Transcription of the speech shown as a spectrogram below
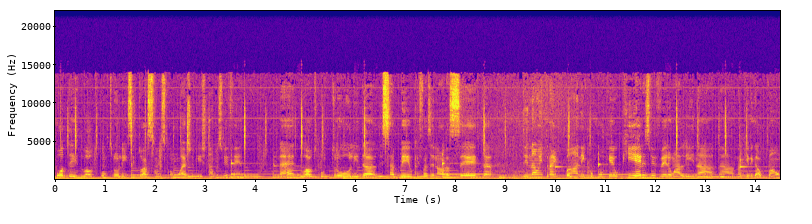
poder do autocontrole em situações como esta que estamos vivendo, né? Do autocontrole, da, de saber o que fazer na hora certa, de não entrar em pânico, porque o que eles viveram ali na, na naquele galpão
